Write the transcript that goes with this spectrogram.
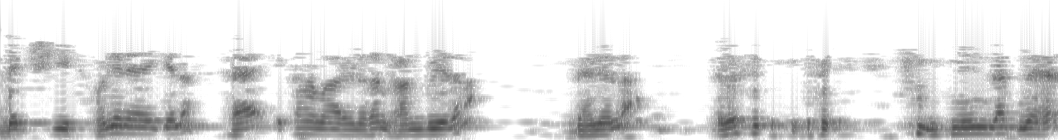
බෙඩ් ෂීට් හොඳ නැහැ කියලා ඈ එකමාර වෙනකන් රණ්ඩු වෙලා දැනලා නින්දක් නැහැ.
